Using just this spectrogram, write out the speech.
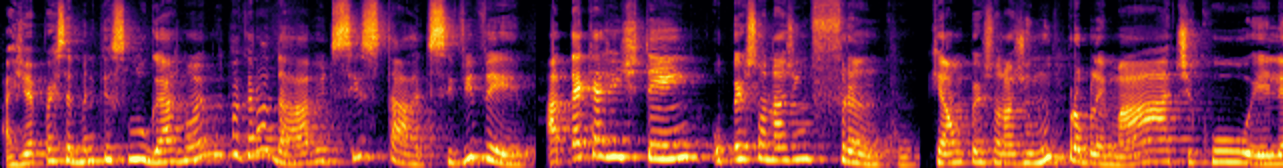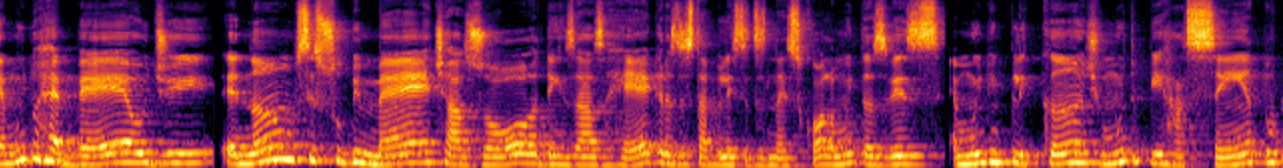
a gente vai percebendo que esse lugar não é muito agradável de se estar, de se viver. Até que a gente tem o personagem Franco, que é um personagem muito problemático, ele é muito rebelde, é, não se submete às ordens, às regras estabelecidas na escola, muitas vezes é muito implicante, muito pirracento,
